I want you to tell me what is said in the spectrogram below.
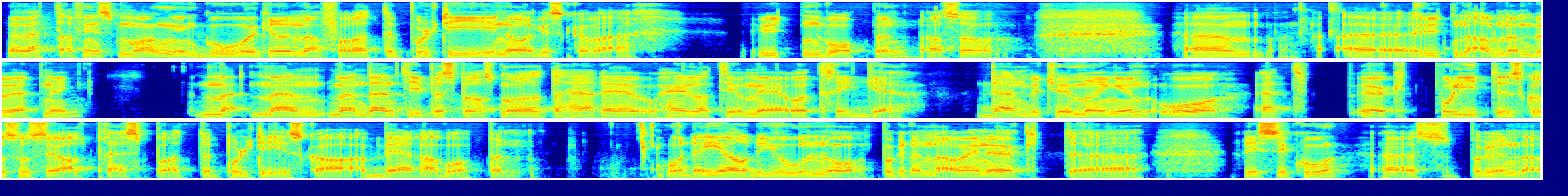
Vi vet det finnes mange gode grunner for at politiet i Norge skal være uten våpen, altså um, uh, uten allmenn bevæpning. Men, men, men, den type spørsmål dette her er jo hele tida med å trigge den bekymringen og et økt politisk og sosialt press på at politiet skal bære våpen. Og det gjør det jo nå pga. en økt uh, risiko uh, pga.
